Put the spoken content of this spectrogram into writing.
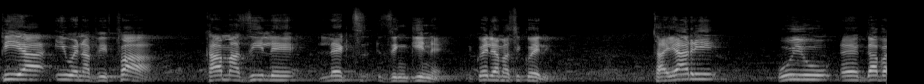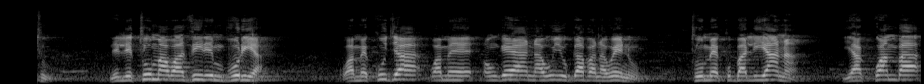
pia iwe na vifaa kama zile lakes zingine. Ni kweli ama si kweli? Tayari huyu eh, gavana nilituma waziri Mvurya, wamekuja wameongea na huyu gavana wenu, tumekubaliana ya kwamba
